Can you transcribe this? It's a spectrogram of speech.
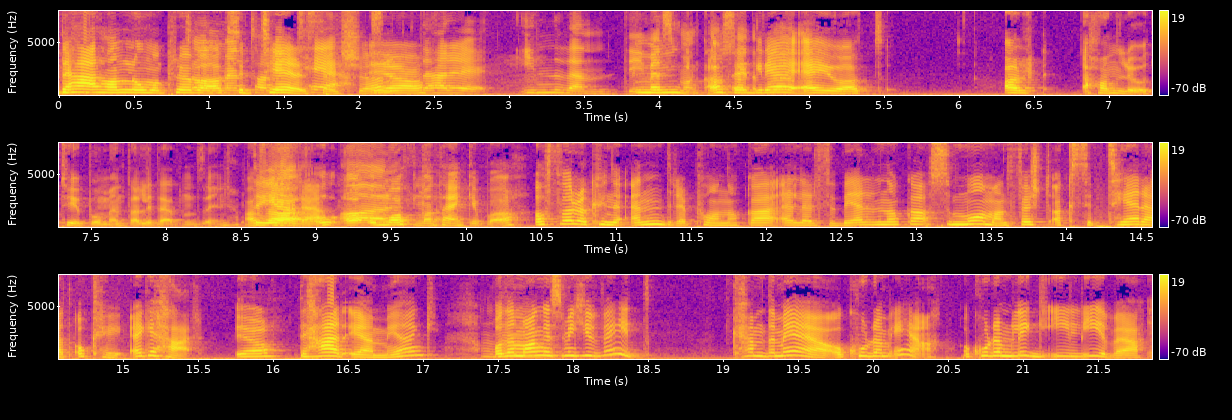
det her handler om å prøve å sånn akseptere mentalitet. seg sjøl. Ja. Det her er innvendig, Men hvis man kan altså, si det på greia er jo at alt handler jo type om mentaliteten sin. Altså, gjør det. Og, og, måten man tenker på. Og for å kunne endre på noe eller forbedre noe, så må man først akseptere at OK, jeg er her. Ja. Det her er meg. Og det er mange som ikke vet hvem de er, og hvor de er, og hvor de ligger i livet.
